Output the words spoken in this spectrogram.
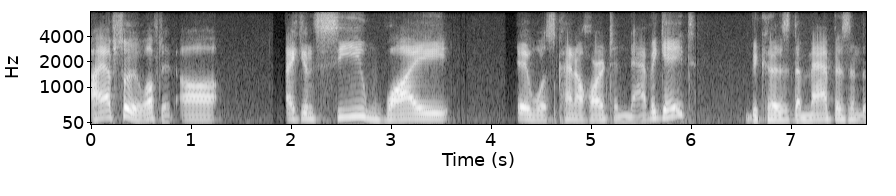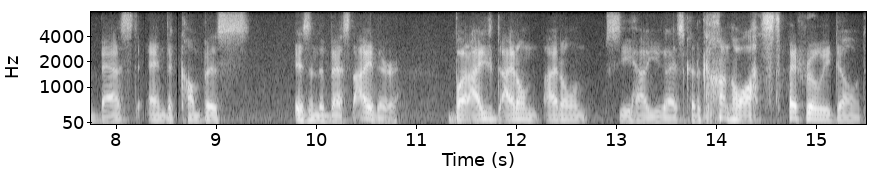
I absolutely loved it. Uh, I can see why it was kind of hard to navigate because the map isn't the best and the compass isn't the best either. But I, I don't I don't see how you guys could have gotten lost. I really don't.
